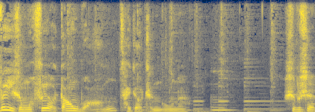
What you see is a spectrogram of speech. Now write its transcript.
为什么非要当王才叫成功呢？嗯，是不是？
